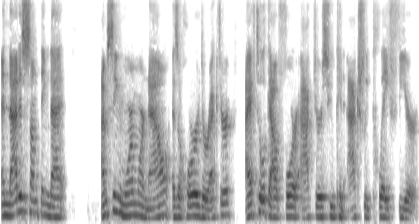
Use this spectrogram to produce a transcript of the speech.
And that is something that I'm seeing more and more now as a horror director. I have to look out for actors who can actually play fear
